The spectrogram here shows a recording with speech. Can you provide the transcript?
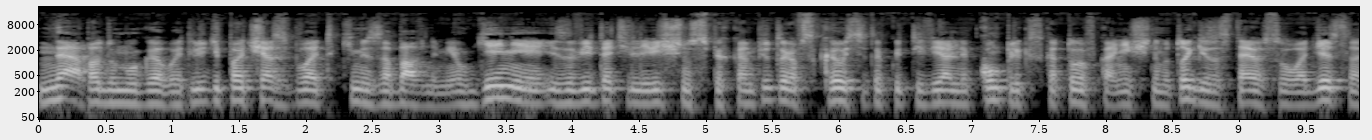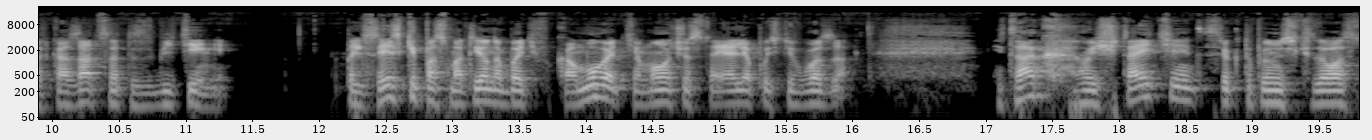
Да, подумал Габбайт, люди подчас бывают такими забавными. У гения, изобретателя вечного суперкомпьютера, вскрылся такой тривиальный комплекс, который в конечном итоге заставил своего владельца отказаться от изобретения. Полицейский посмотрел на братьев Камура, те молча стояли, опустив глаза. Итак, вы считаете, если кто по-английски для вас,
